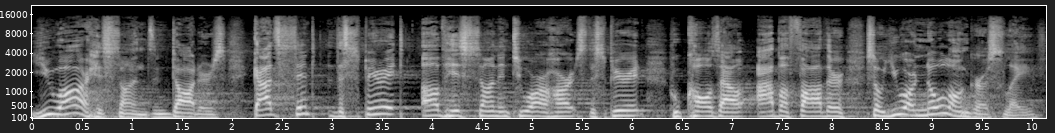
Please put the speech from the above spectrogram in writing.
you are his sons and daughters. God sent the spirit of his son into our hearts, the spirit who calls out, Abba, Father. So you are no longer a slave,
